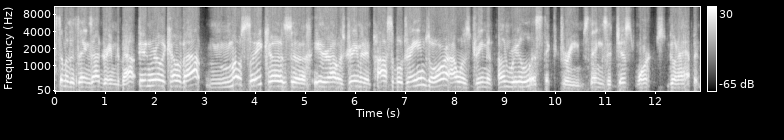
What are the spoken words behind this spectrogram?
some of the things I dreamed about didn't really come about, mostly because uh, either I was dreaming impossible dreams or I was dreaming unrealistic dreams, things that just weren't going to happen.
